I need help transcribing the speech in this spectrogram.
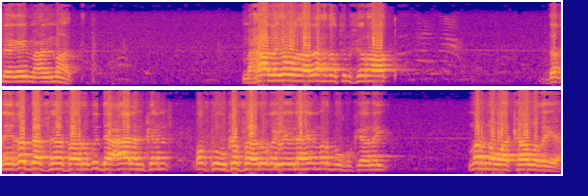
sheegay macalmahad maxaa laga wadaa laxdat lfiraaq daqiiqada faaruqidda caalamkan qofku uu ka faaruqayo ilaahay mar buu ku keenay. Marna waa kaa wadaya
